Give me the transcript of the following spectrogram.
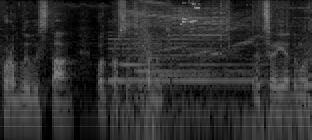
хворобливий стан. От про все це за мить. Це я думаю,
